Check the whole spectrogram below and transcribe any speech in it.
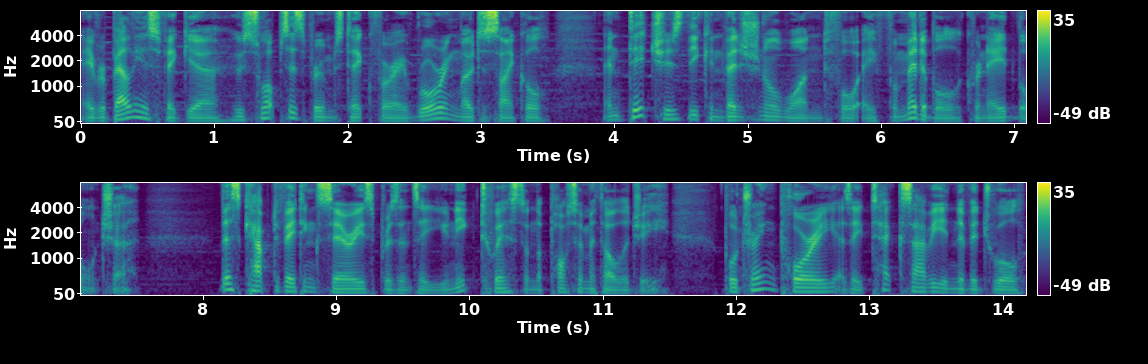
a rebellious figure who swaps his broomstick for a roaring motorcycle and ditches the conventional wand for a formidable grenade launcher. This captivating series presents a unique twist on the Potter mythology, portraying Pori as a tech savvy individual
